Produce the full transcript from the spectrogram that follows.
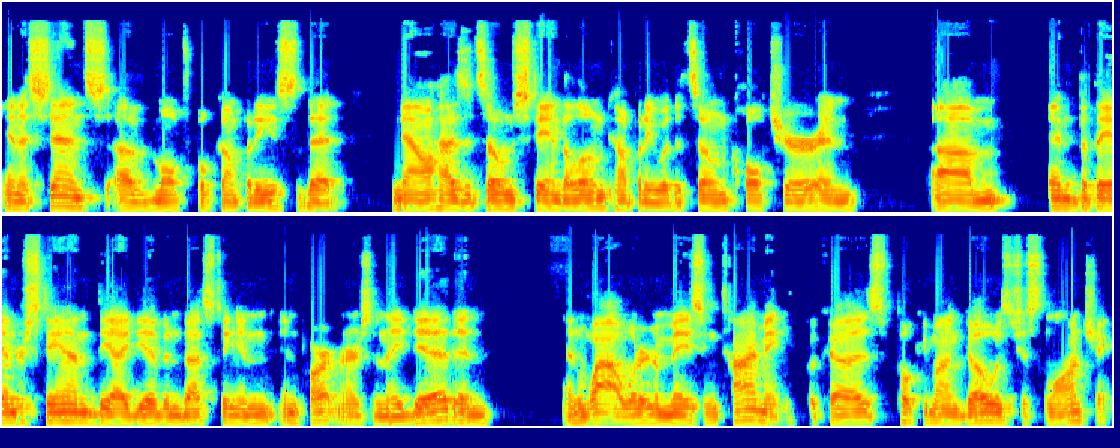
in a sense of multiple companies that now has its own standalone company with its own culture and um, and but they understand the idea of investing in in partners and they did and and wow, what an amazing timing because Pokemon Go is just launching.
